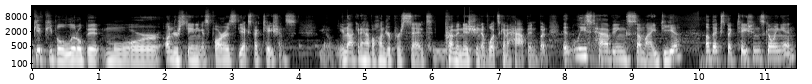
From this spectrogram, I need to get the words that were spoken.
give people a little bit more understanding as far as the expectations. You know, you're not going to have a 100% premonition of what's going to happen, but at least having some idea of expectations going in,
